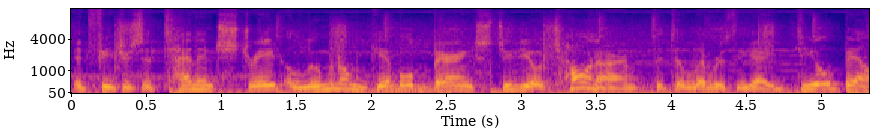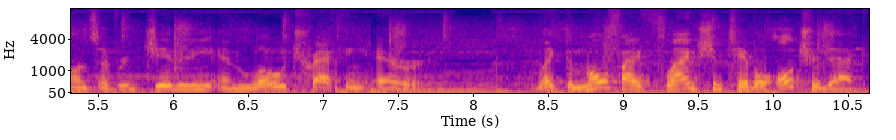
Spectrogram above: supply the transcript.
It features a 10-inch straight aluminum gimbaled bearing studio tone arm that delivers the ideal balance of rigidity and low tracking error. Like the MoFi flagship table Ultra Deck,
